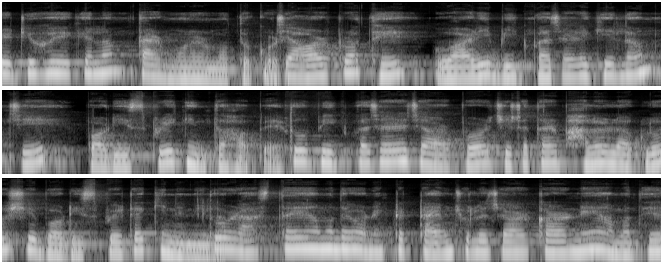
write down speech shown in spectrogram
রেডি হয়ে গেলাম তার মনের মতো করে। যাওয়ার পথে ওয়ারি বিগ বাজারে গেলাম যে বডি স্প্রে কিনতে হবে। তো বিগ বাজারে যাওয়ার পর যেটা তার ভালো লাগল, সে বডি স্প্রেটা কিনে নিল। তো রাস্তায় আমাদের অনেকটা টাইম চলে যাওয়ার কারণে আমাদের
